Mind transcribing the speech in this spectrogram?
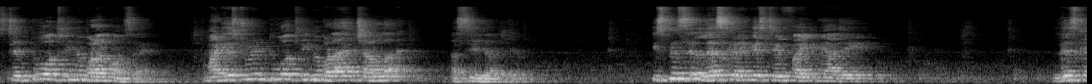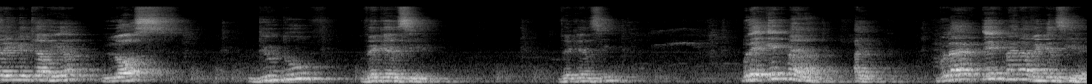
step two और थ्री में बड़ा कौन सा है? डियर स्टूडेंट टू और थ्री में बड़ा है चार लाख अस्सी हज़ार रुपया। इसमें से लेस करेंगे स्टेप फाइव में आ जाइए। लेस करेंगे क्या भैया? Loss due to vacancy vacancy बोले, एक महीना, आई। बोला, एक महीना वैकेंसी है।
